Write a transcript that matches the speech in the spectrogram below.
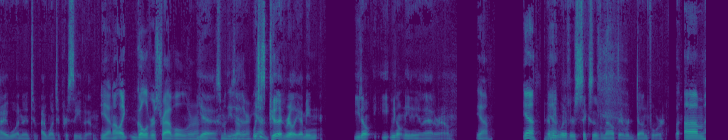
I wanted to. I want to perceive them. Yeah, not like Gulliver's Travel or Yeah, some of these yeah. other, which yeah. is good, really. I mean, you don't, we don't need any of that around. Yeah, Yeah. I yeah. mean, what if there's six of them out there? We're done for. Um,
